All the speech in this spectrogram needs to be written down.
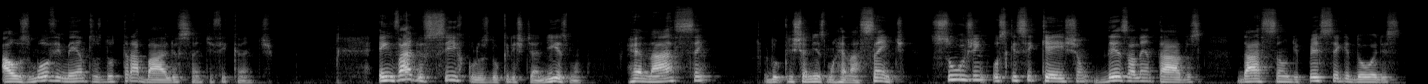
aos movimentos do trabalho santificante. Em vários círculos do cristianismo renascem, do cristianismo renascente, surgem os que se queixam, desalentados, da ação de perseguidores,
